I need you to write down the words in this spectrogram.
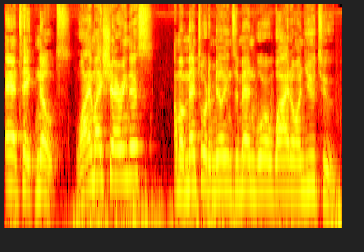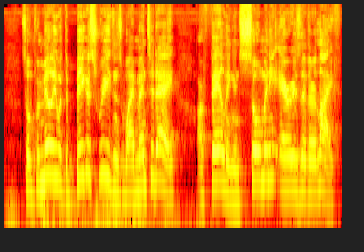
and take notes. Why am I sharing this? I'm a mentor to millions of men worldwide on YouTube. So I'm familiar with the biggest reasons why men today are failing in so many areas of their life.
